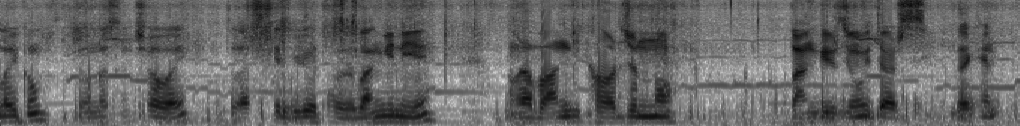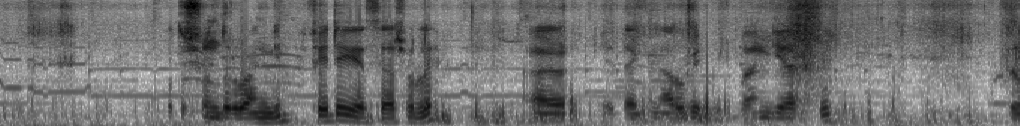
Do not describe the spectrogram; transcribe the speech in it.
আলাইকুম, কেমন আছেন সবাই? তো আজকের ভিডিওটা হবে বাঙ্গি নিয়ে। আমরা বাঙ্গি খাওয়ার জন্য বাঙ্গির জমিতে আসছি। দেখেন কত সুন্দর বাঙ্গি, ফেটে গেছে আসলে। আর দেখেন আরও বেশি বাঙ্গি আছে। তো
